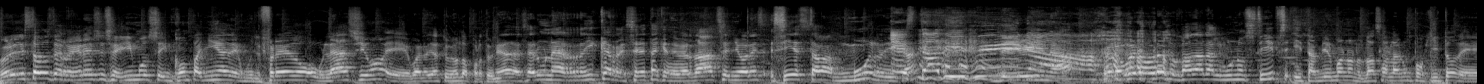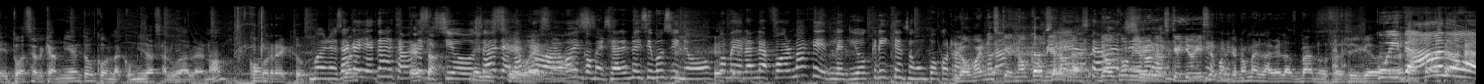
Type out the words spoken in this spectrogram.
Bueno, ya estamos de regreso y seguimos en compañía de Wilfredo Oulacio. Eh, bueno, ya tuvimos la oportunidad de hacer una rica receta que de verdad, señores, sí estaba muy rica. Está divina. Divina. Pero bueno, ahora nos va a dar algunos tips y también, bueno, nos vas a hablar un poquito de tu acercamiento con la comida saludable, ¿no? Con- Correcto. Bueno, esas Bueno, galletas estaban esa- deliciosas, ya las probamos en comerciales, no hicimos sino comerlas. Las formas que le dio Cristian son un poco raras. Lo bueno es que no comieron, las, no comieron las que yo hice porque no me lavé las manos, así que... ¡Cuidado!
